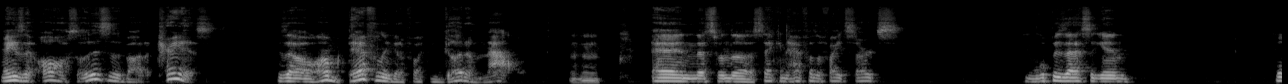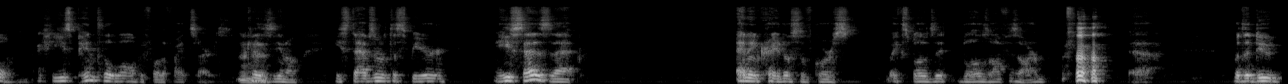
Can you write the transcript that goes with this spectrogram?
and he's like, "Oh, so this is about Atreus." He's like, "Oh, I'm definitely gonna fucking gut him now." Mhm. And that's when the second half of the fight starts. You whoop his ass again. Well, actually, he's pinned to the wall before the fight starts Mhm. because you know he stabs him with the spear. He says that, and then Kratos, of course, explodes it, blows off his arm. yeah, but the dude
